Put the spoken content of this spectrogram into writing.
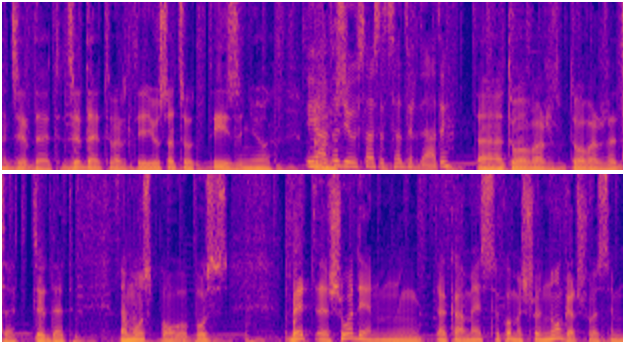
nedzirdēt. Dzirdēt, varat, ja jūs atsūtat īziņu. Jo, jā, protams, tad jūs esat sadzirdēti. Tā, to, var, to var redzēt, dzirdēt no mūsu puses. Bet uh, šodien, mm, kā mēs, mēs šodien nogaršosim,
